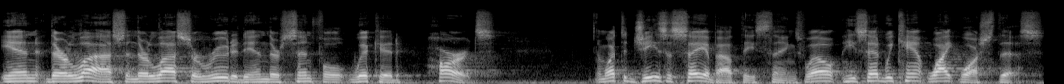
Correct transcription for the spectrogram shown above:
in their lusts, and their lusts are rooted in their sinful, wicked hearts. And what did Jesus say about these things? Well, he said we can't whitewash this.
